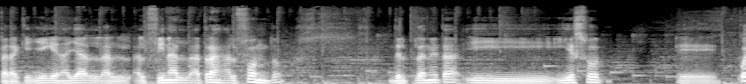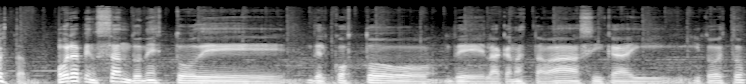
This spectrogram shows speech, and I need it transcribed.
para que lleguen allá al, final, atrás, al fondo del planeta y, eso eh, cuesta. Ahora pensando en esto de, del costo de la canasta básica y, todo esto,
